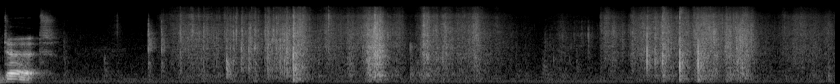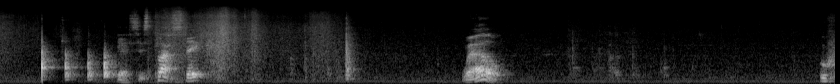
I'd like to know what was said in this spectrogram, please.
dirt. Yes, it's plastic. Well, oof.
